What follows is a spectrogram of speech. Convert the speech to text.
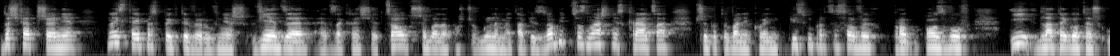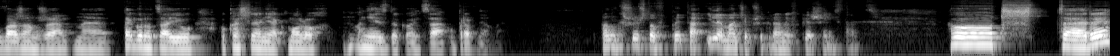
doświadczenie no i z tej perspektywy również wiedzę w zakresie, co trzeba na poszczególnym etapie zrobić, co znacznie skraca przygotowanie kolejnych pism procesowych, pozwów i dlatego też uważam, że e, tego rodzaju określenie jak moloch no nie jest do końca uprawnione. Pan Krzysztof pyta, ile macie przegranych w pierwszej instancji? O cztery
